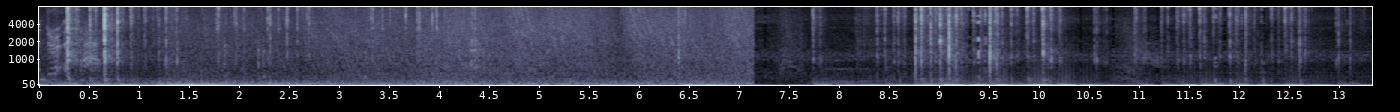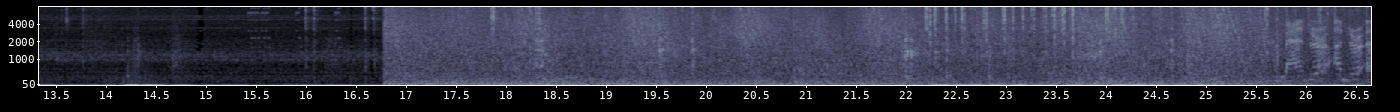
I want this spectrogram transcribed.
under attack. Under attack.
